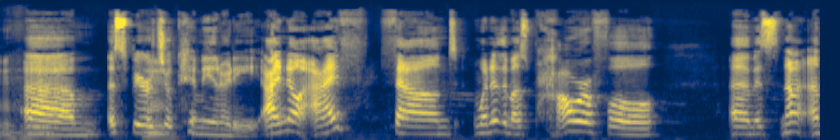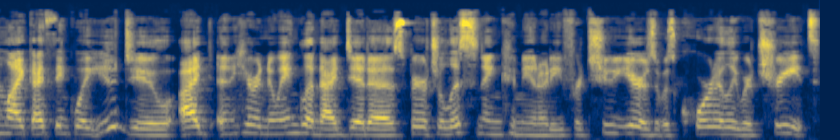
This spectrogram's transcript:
Mhm. um, a spiritual community. I know I've found one of the most powerful. Um, it's not unlike I think what you do. I and here in New England, I did a spiritual listening community for two years. It was quarterly retreats,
